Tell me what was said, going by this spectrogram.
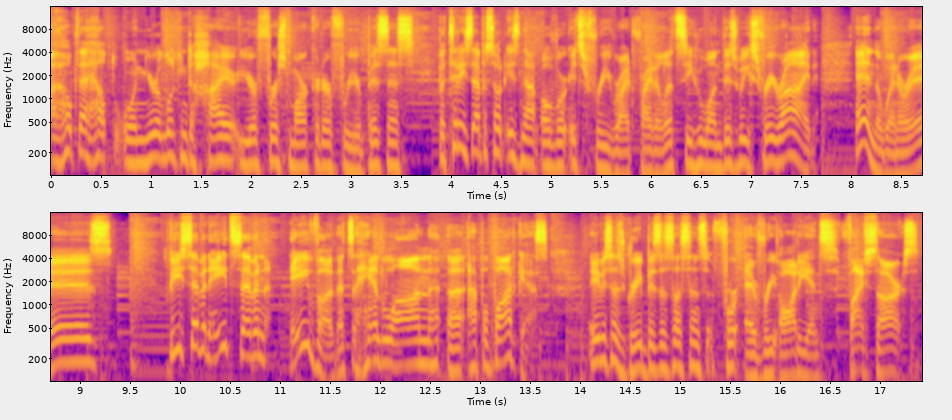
I hope that helped when you're looking to hire your first marketer for your business. But today's episode is not over. It's Free Ride Friday. Let's see who won this week's free ride. And the winner is B787 Ava. That's a handle on uh, Apple Podcasts. Ava says great business lessons for every audience. Five stars.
